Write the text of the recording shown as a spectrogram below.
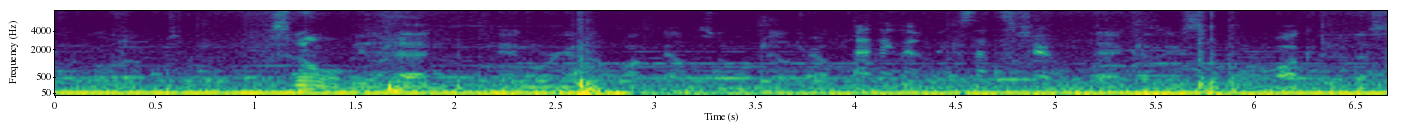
We're going up to the snowmobile head, and we're gonna walk down the snowmobile trail. I think that makes sense too. Yeah, because he's walking through this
